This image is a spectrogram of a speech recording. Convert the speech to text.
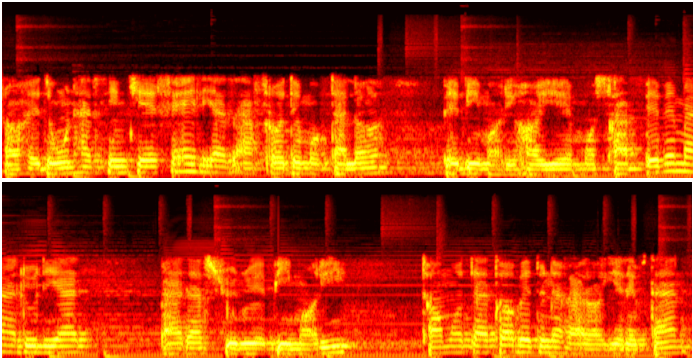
شاهد اون هستیم که خیلی از افراد مبتلا به بیماری های مسبب معلولیت بعد از شروع بیماری تا مدتها بدون قرار گرفتن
